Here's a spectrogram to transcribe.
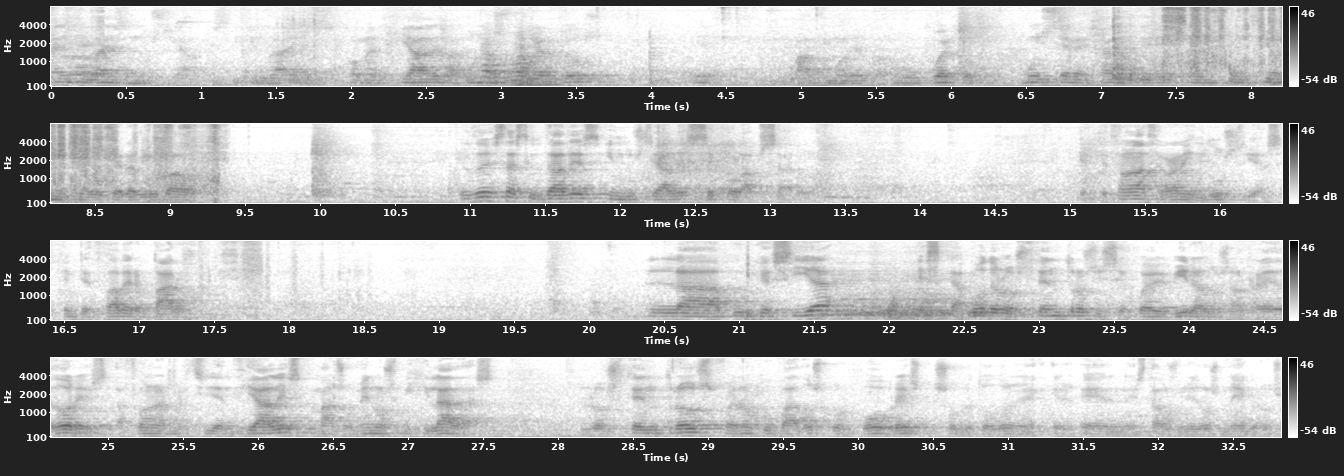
hay ciudades industriales y ciudades comerciales, algunos puertos, eh, un puerto muy semejante en funciones de lo que era Bilbao. Entonces estas ciudades industriales se colapsaron. Empezaron a cerrar industrias, empezó a haber paro, la burguesía escapó de los centros y se fue a vivir a los alrededores, a zonas residenciales más o menos vigiladas. Los centros fueron ocupados por pobres, sobre todo en, Estados Unidos negros,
